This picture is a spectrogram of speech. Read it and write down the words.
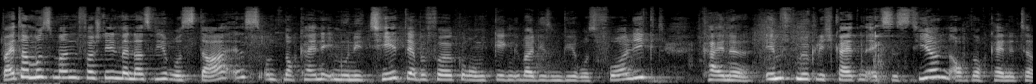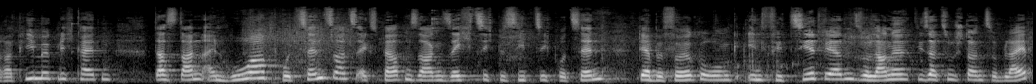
Weiter muss man verstehen, wenn das Virus da ist und noch keine Immunität der Bevölkerung gegenüber diesem Virus vorliegt, keine Impfmöglichkeiten existieren, auch noch keine Therapiemöglichkeiten, dass dann ein hoher Prozentsatz, Experten sagen 60 bis 70 Prozent der Bevölkerung infiziert werden, solange dieser Zustand so bleibt.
